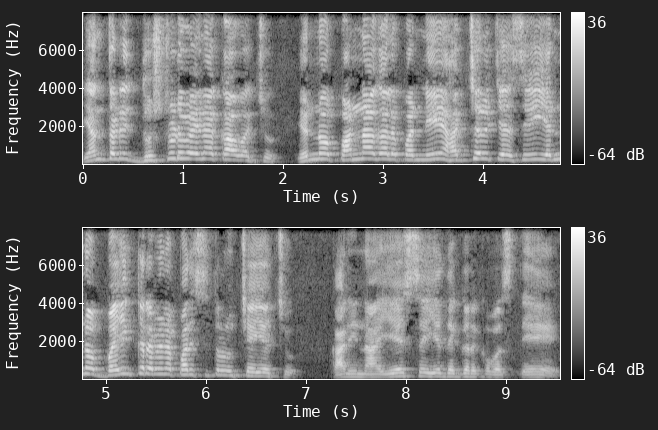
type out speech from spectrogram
ఎంతటి దుష్టుడివైనా కావచ్చు ఎన్నో పన్నాగాలు పన్ని హత్యలు చేసి ఎన్నో భయంకరమైన పరిస్థితులు చేయొచ్చు. కానీ నా ఏసయ్య దగ్గరకు వస్తే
